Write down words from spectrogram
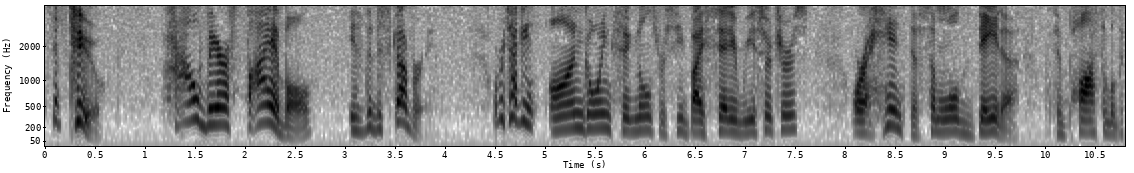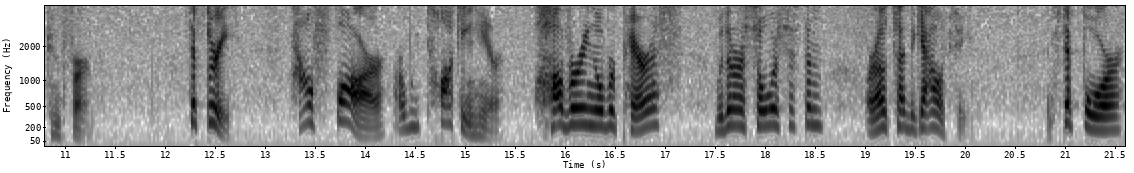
Step two how verifiable is the discovery? Are we talking ongoing signals received by SETI researchers or a hint of some old data that's impossible to confirm. Step three, how far are we talking here? Hovering over Paris, within our solar system, or outside the galaxy? And step four,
